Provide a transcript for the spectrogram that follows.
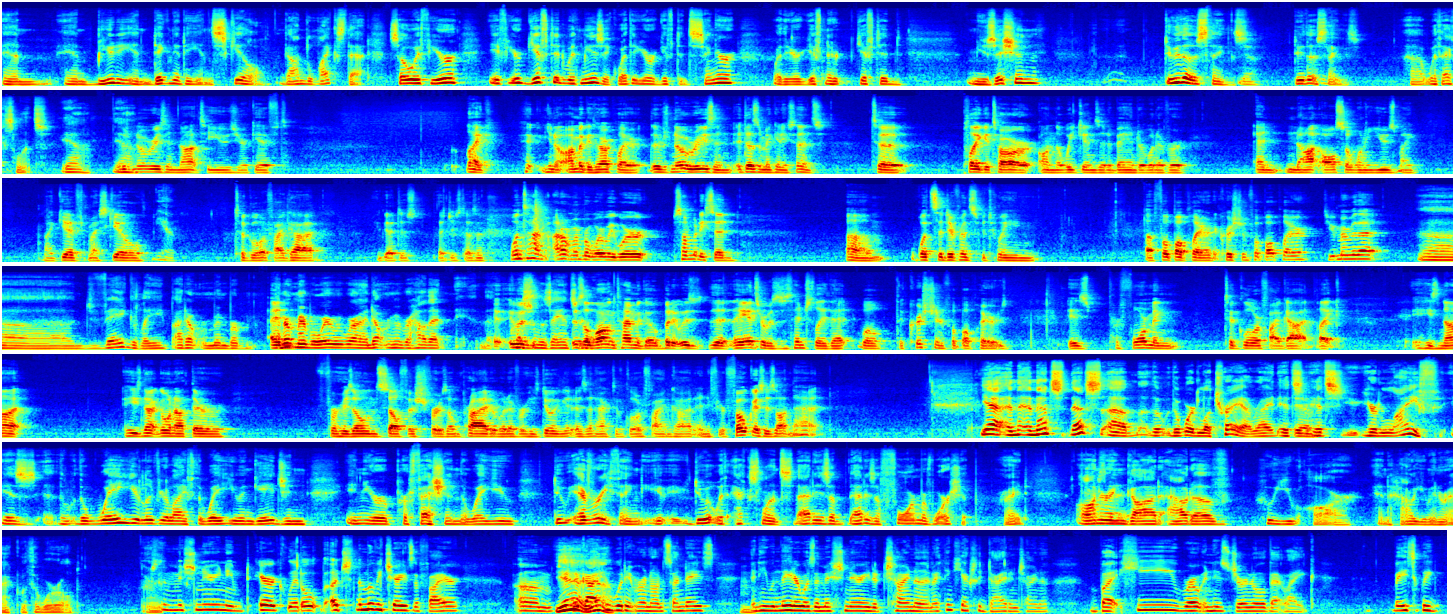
and and beauty and dignity and skill. God likes that. So if you're if you're gifted with music, whether you're a gifted singer, whether you're a gifted gifted musician, do those things. Yeah. Do those things uh, with excellence. Yeah, yeah. There's no reason not to use your gift. Like, you know, I'm a guitar player. There's no reason, it doesn't make any sense to play guitar on the weekends in a band or whatever and not also want to use my my gift, my skill Yeah. to glorify God. That just that just doesn't. One time, I don't remember where we were. Somebody said, um, "What's the difference between a football player and a Christian football player?" Do you remember that? Uh, vaguely, I don't remember. I don't remember where we were. I don't remember how that, that It- it was question was, It was a long time ago, but it was the, the answer was essentially that well, the Christian football player is, is performing to glorify God. Like he's not he's not going out there for his own selfish, for his own pride or whatever. He's doing it as an act of glorifying God. And if your focus is on that, Yeah, and and that's that's uh, the the word latreia, right? It's Yeah. it's your life is the, the way you live your life, the way you engage in in your profession, the way you do everything. You, you do it with excellence. That is a that is a form of worship, right? Honoring God out of who you are and how you interact with the world. There's a missionary named Eric Liddell. Uh, the movie Chariots of Fire. Um, Yeah, the guy yeah. who wouldn't run on Sundays, and he later was a missionary to China, and I think he actually died in China. But he wrote in his journal that like, basically,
